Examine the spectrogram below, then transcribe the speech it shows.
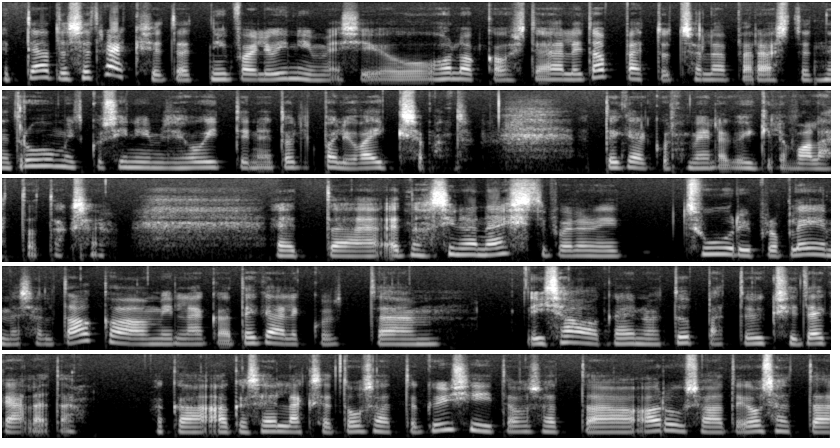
et teadlased rääkisid, et nii palju inimesi ju holokausti ajal ei tapetud, sellepärast et need ruumid, kus inimesi hoiti, need olid palju väiksemad. et tegelikult meile kõigile valetatakse. et, et noh, siin on hästi palju neid suuri probleeme seal taga, millega tegelikult äh, ei saagi ainult õpetaja üksi tegeleda aga, aga selleks, et osata küsida, osata aru saada ja osata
